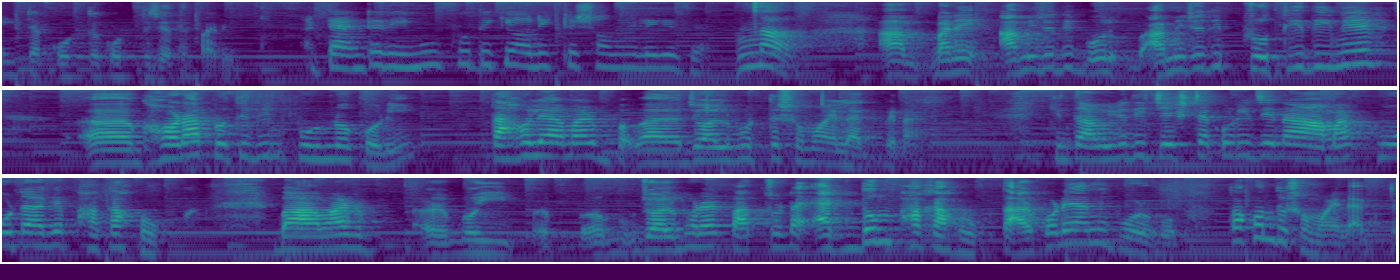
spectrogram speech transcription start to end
এইটা করতে করতে যেতে পারি। ট্যানটা রিমুভ হতে কি অনেকটা সময় লেগে যায়? না মানে আমি যদি আমি যদি প্রতিদিনের ঘোড়া প্রতিদিন পূর্ণ করি তাহলে আমার জল ভরতে সময় লাগবে না। কিন্তু আমি যদি চেষ্টা করি যে না আমার কুঁয়োটা আগে ফাঁকা হোক বা আমার ওই জল ভরার পাত্রটা একদম ফাঁকা হোক তারপরে আমি ভরবো তখন তো সময় লাগবে।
